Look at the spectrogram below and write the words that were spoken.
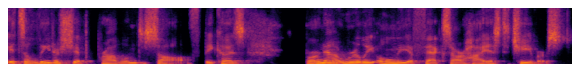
it's a leadership problem to solve because burnout really only affects our highest achievers.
